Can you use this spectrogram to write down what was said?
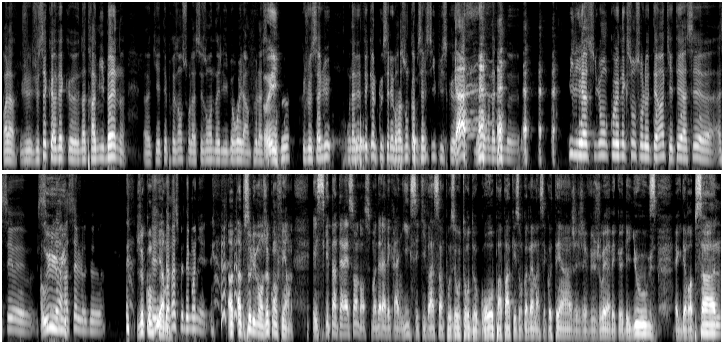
voilà, je, je sais qu'avec euh, notre ami Ben, qui était présent sur la saison 1 des Libéraux, il a un peu la saison 2, que je salue, on avait fait quelques célébrations comme celle-ci, puisque ah on avait une filiation, connexion sur le terrain qui était assez, assez similaire à celle de, je confirme. Damas peut témoigner. Absolument, je confirme. Et ce qui est intéressant dans ce modèle avec Ryan c'est qu'il va s'imposer autour de gros papas qui sont quand même à ses côtés. Hein. J'ai vu jouer avec euh, des Hughes, avec des Robson.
